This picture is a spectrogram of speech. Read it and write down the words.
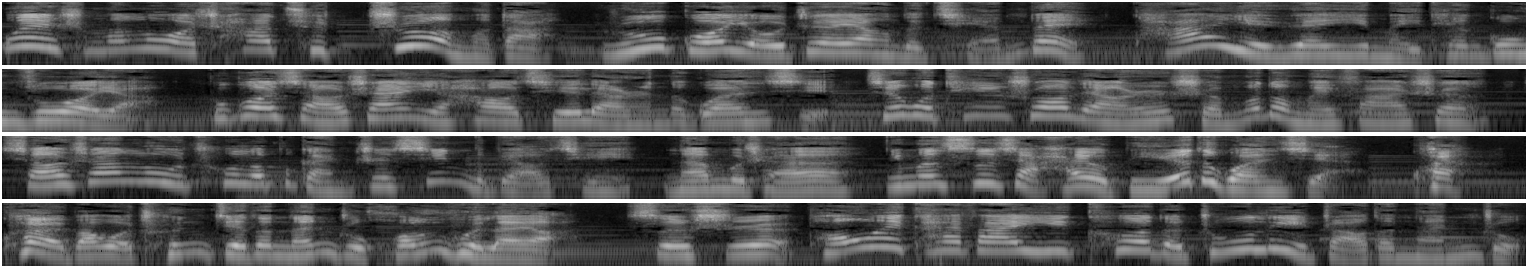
为什么落差却这么大？如果有这样的前辈，他也愿意每天工作呀。不过，小山也好奇两人的关系，结果听说两人什么都没发生。小山露出了不敢置信的表情。难不成你们私下还有别的关系？快！快把我纯洁的男主还回来呀！此时，同为开发一科的朱莉找到男主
